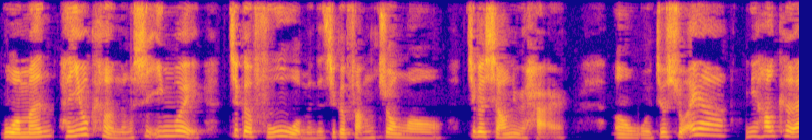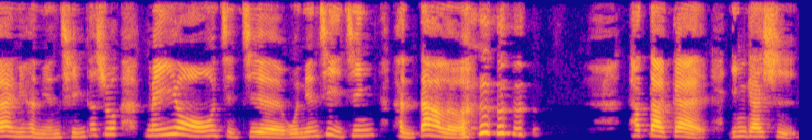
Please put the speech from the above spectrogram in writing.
我们很有可能是因为这个服务我们的这个房仲哦，这个小女孩，嗯、我就说，哎呀，你好可爱，你很年轻。他说没有，姐姐，我年纪已经很大了。他大概应该是。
